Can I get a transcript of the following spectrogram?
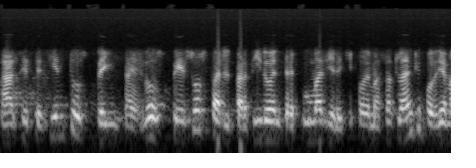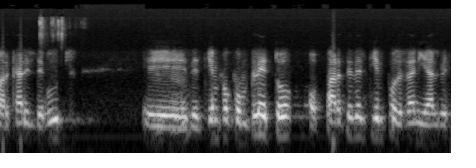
a 732 pesos para el partido entre Pumas y el equipo de Mazatlán que podría marcar el debut eh, de tiempo completo o parte del tiempo de Dani Alves.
